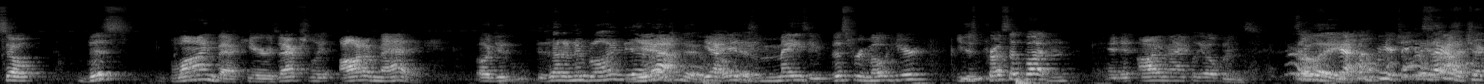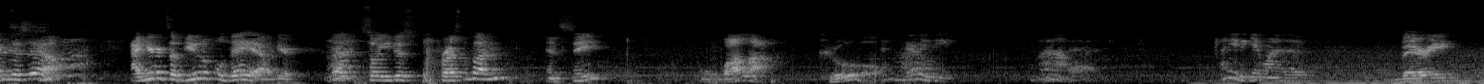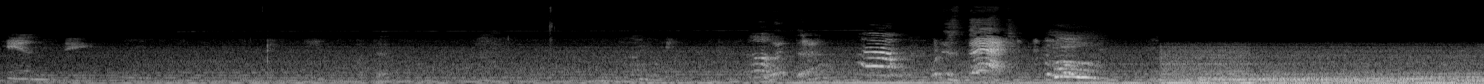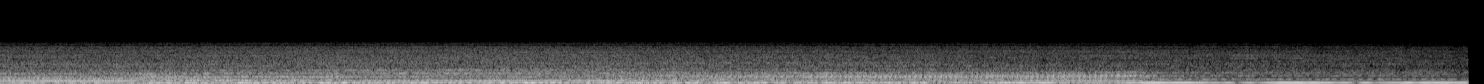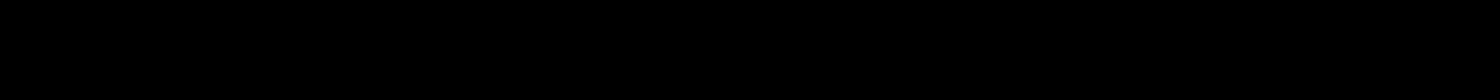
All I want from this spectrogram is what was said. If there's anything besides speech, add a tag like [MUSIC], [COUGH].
So this blind back here is actually automatic. Oh, did, is that a new blind? Yeah, that's new. yeah, Okay. it is amazing. This remote here, you just press a button and it automatically opens. So Really? yeah, come over here, check this Hey, I out. gotta check this out. I hear it's a beautiful day out here. Uh, so you just press the button and see, voila. Cool. That's very neat. Wow. I need to get one of those. Very handy. Oh. What the? Ah. What is that? [LAUGHS]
